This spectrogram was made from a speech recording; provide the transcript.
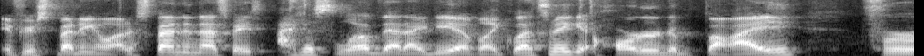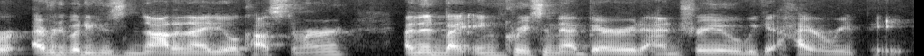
if you're spending a lot of spend in that space, I just love that idea of like, let's make it harder to buy for everybody who's not an ideal customer. And then by increasing that barrier to entry, we get higher repeat.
